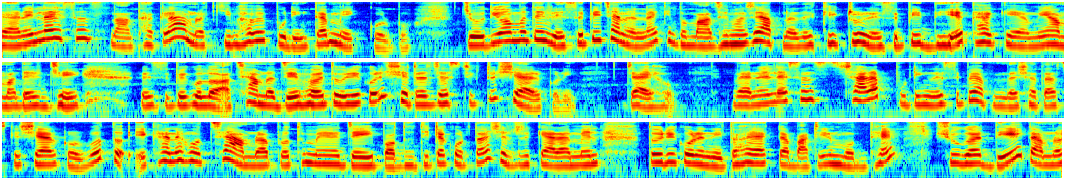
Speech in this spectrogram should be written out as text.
ভ্যানিলা এসেন্স, না থাকলে আমরা কীভাবে পুডিংটা মেক করব। যদিও আমাদের রেসিপি চ্যানেল না, কিন্তু মাঝে মাঝে আপনাদেরকে একটু রেসিপি দিয়ে থাকি আমি, আমাদের যে রেসিপিগুলো আছে, আমরা যেভাবে তৈরি করি, সেটা জাস্ট একটু শেয়ার করি। যাই হোক ভ্যানিলা এসেন্স ছাড়া পুটিং রেসিপি আপনাদের সাথে আজকে শেয়ার করব। তো এখানে হচ্ছে আমরা প্রথমে যেই পদ্ধতিটা করতে হয়, সেটা ক্যারামেল তৈরি করে নিতে হয় একটা বাটির মধ্যে। সুগার দিয়ে এটা আমরা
